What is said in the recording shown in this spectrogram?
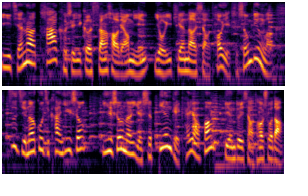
以前呢他可是一个三好良民。有一天呢，小涛也是生病了，自己呢过去看医生，医生呢也是边给开药方边对小涛说道：“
